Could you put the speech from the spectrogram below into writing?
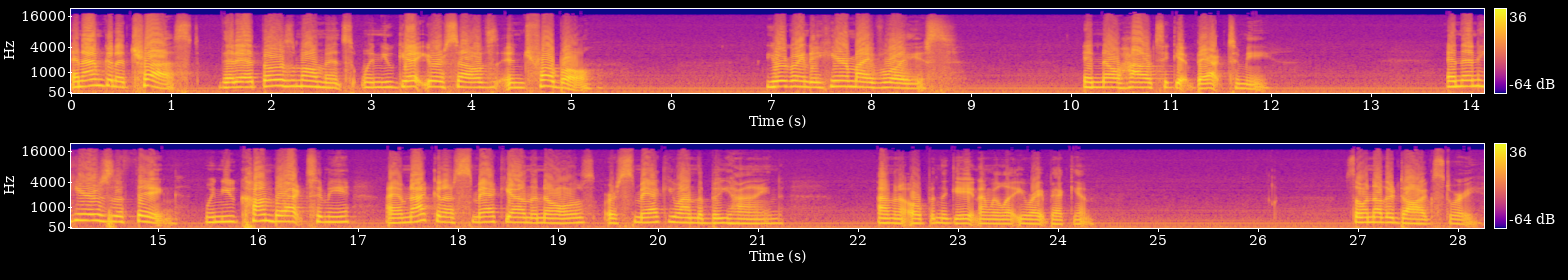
And I'm going to trust that at those moments when you get yourselves in trouble, you're going to hear my voice and know how to get back to me. And then here's the thing when you come back to me, I am not going to smack you on the nose or smack you on the behind. I'm going to open the gate and I'm going to let you right back in. So, another dog story.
